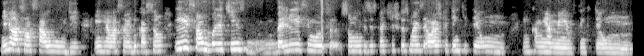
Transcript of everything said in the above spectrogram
em relação à saúde, em relação à educação, e são boletins belíssimos, são muitas estatísticas, mas eu acho que tem que ter um encaminhamento, tem que ter um,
